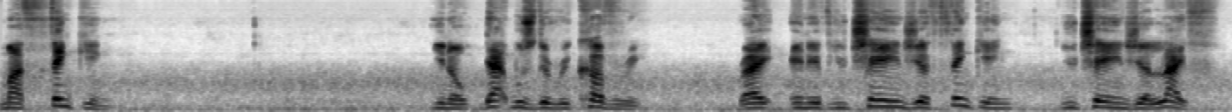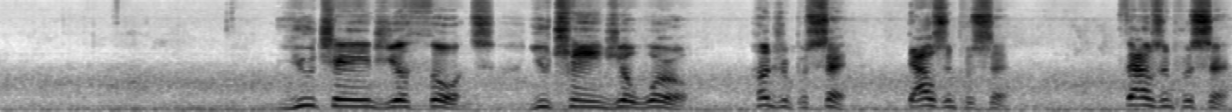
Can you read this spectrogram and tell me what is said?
my thinking. You know, that was the recovery, right? And if you change your thinking, you change your life. You change your thoughts, you change your world. 100%, 1000%, 1000%.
